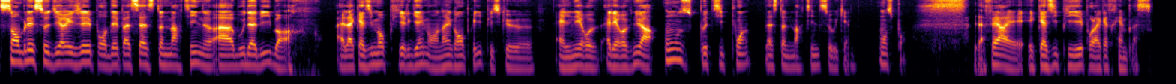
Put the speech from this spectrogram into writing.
semblait se diriger pour dépasser Aston Martin à Abu Dhabi, bah, elle a quasiment plié le game en un Grand Prix puisque elle, est, revenue à 11 petits points d'Aston Martin ce week-end. 11 points. L'affaire est, quasi pliée pour la quatrième place.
